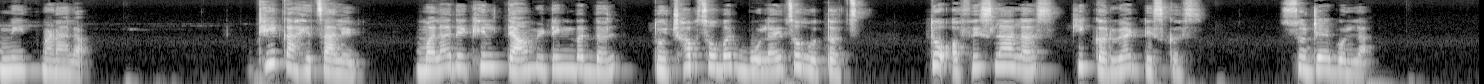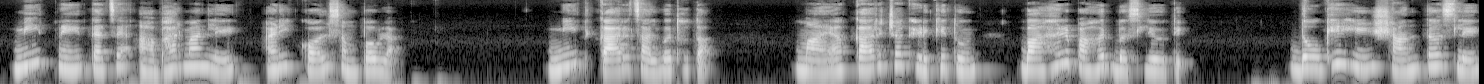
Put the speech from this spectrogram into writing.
मीत म्हणाला ठीक आहे चालेल. मला देखील त्या मीटिंगबद्दल तुझ्यासोबत बोलायचं होतंच. तू ऑफिसला आलास की करूयात डिस्कस सुजय बोलला. मीतने त्याचे आभार मानले आणि कॉल संपवला. मीत कार चालवत होता. माया कारच्या खिडकीतून बाहेर पाहत बसली होती. दोघेही शांत असले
